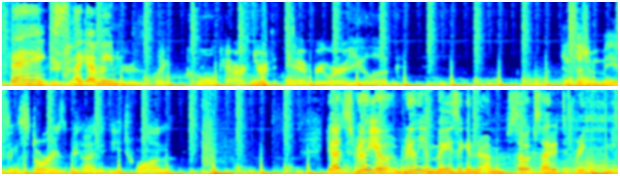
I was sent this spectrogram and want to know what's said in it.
Thanks. just Like I mean, characters, like cool characters everywhere you look, and such amazing stories behind each one. Yeah, it's really really amazing, and I'm so excited to bring you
